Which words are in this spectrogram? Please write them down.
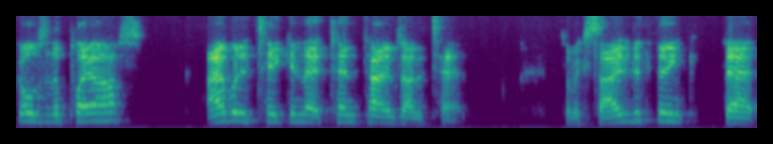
goes to the playoffs, I would have taken that 10 times out of 10. So I'm excited to think that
